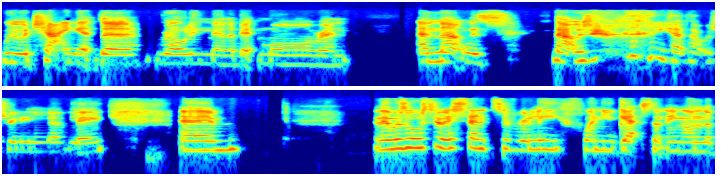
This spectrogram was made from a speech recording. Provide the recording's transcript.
we were chatting at the rolling mill a bit more and and that was that was yeah that was really lovely um and there was also a sense of relief when you get something on the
